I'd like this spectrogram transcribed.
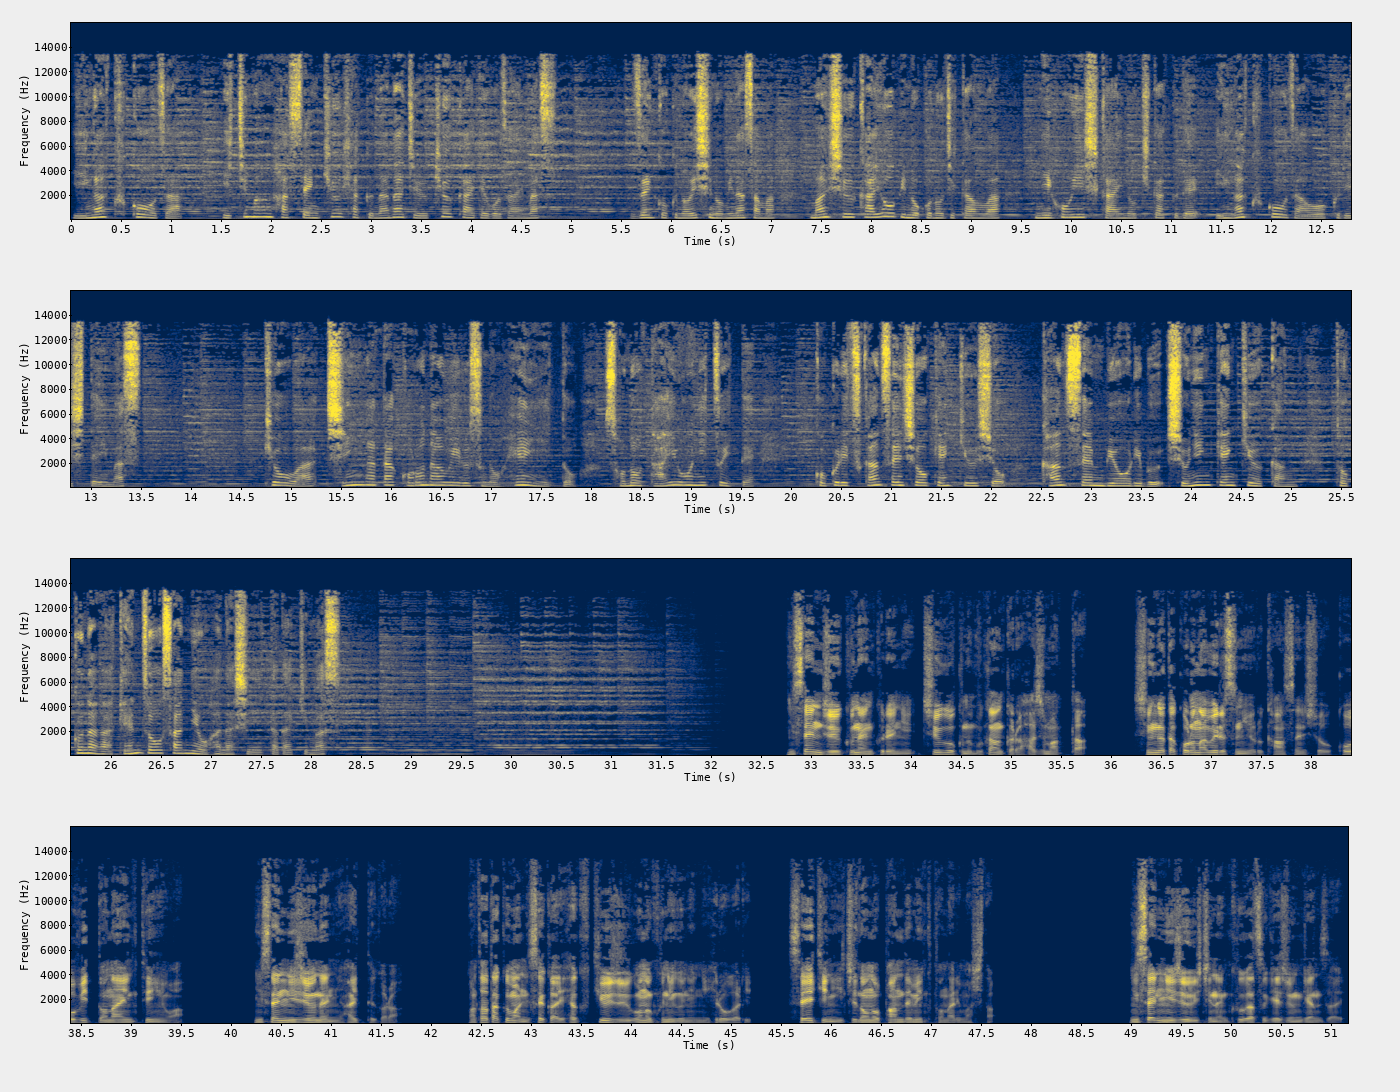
医学講座18,979回でございます。全国の医師の皆様毎週火曜日のこの時間は日本医師会の企画で医学講座をお送りしています。今日は新型コロナウイルスの変異とその対応について国立感染症研究所感染病理部主任研究官徳永健三さんにお話しいただきます。2019年暮れに中国の武漢から始まった新型コロナウイルスによる感染症 COVID-19 は2020年に入ってから瞬く間に世界195の国々に広がり、世紀に一度のパンデミックとなりました。2021年9月下旬現在、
